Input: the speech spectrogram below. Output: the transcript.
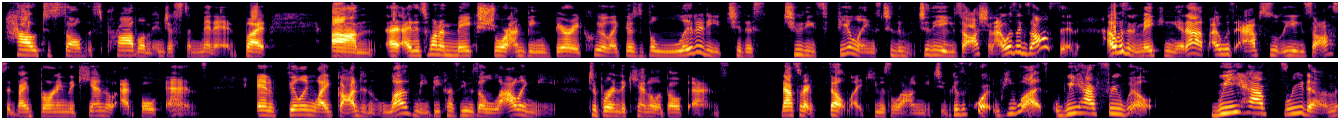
how to solve this problem in just a minute. But um, I, I, just want to make sure I'm being very clear. Like there's validity to this, to these feelings, to the to the exhaustion. I was exhausted. I wasn't making it up. I was absolutely exhausted by burning the candle at both ends, and feeling like God didn't love me because He was allowing me to burn the candle at both ends. That's what I felt like He was allowing me to, because of course He was. We have free will we have freedom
